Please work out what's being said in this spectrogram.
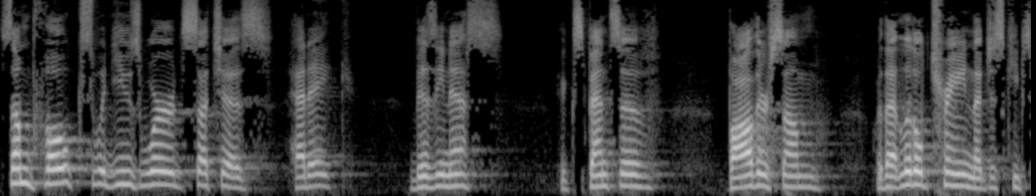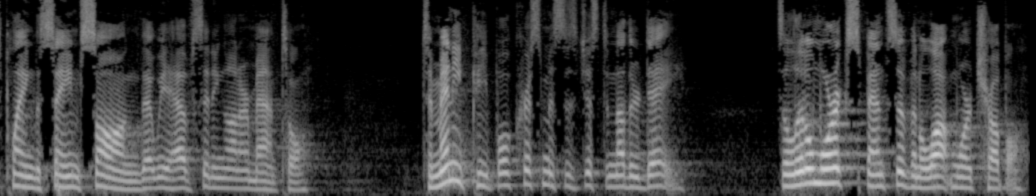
Some folks would use words such as headache, busyness, expensive, bothersome, or that little train that just keeps playing the same song that we have sitting on our mantle. To many people, Christmas is just another day. It's a little more expensive and a lot more trouble.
